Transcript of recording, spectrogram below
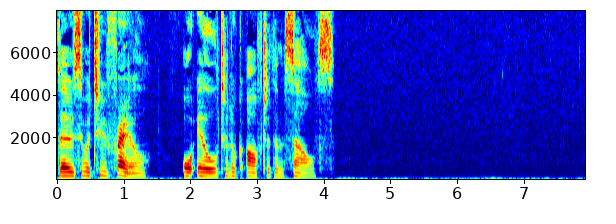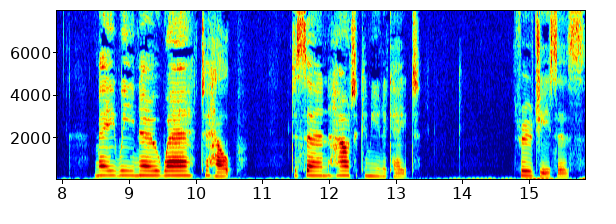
those who are too frail or ill to look after themselves. May we know where to help, discern how to communicate through Jesus.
